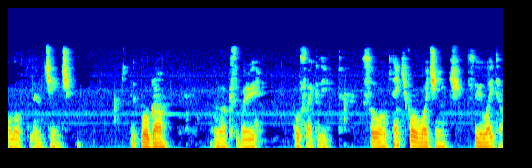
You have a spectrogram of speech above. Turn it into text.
all of them change. The program works very perfectly. So thank you for watching. See you later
